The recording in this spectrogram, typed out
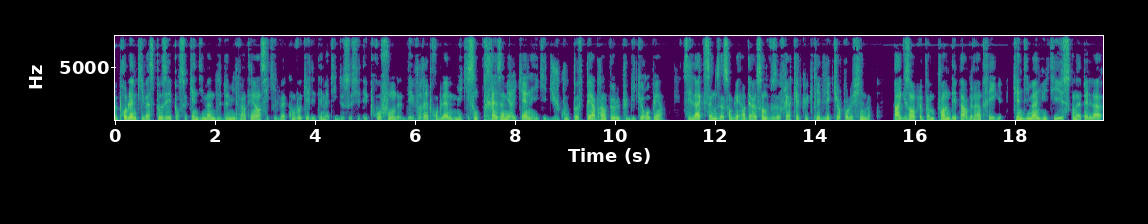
Le problème qui va se poser pour ce Candyman de 2021, c'est qu'il va convoquer des thématiques de société profondes, des vrais problèmes, mais qui sont très américaines et qui du coup peuvent perdre un peu le public européen. C'est là que ça nous a semblé intéressant de vous offrir quelques clés de lecture pour le film. Par exemple, comme point de départ de l'intrigue, Candyman utilise ce qu'on appelle la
